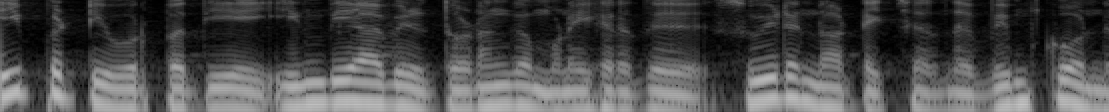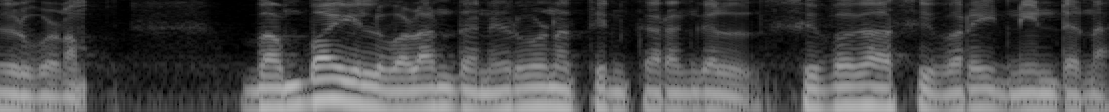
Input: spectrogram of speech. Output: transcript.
தீப்பெட்டி உற்பத்தியை இந்தியாவில் தொடங்க முனைகிறது ஸ்வீடன் நாட்டைச் சேர்ந்த விம்கோ நிறுவனம். பம்பாயில் வளர்ந்த நிறுவனத்தின் கரங்கள் சிவகாசி வரை நீண்டன.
